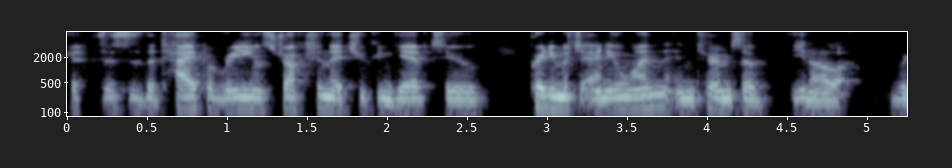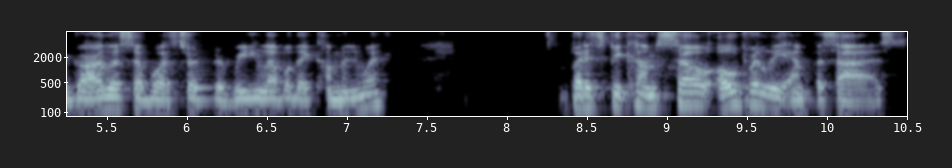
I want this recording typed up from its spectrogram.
because this is the type of reading instruction that you can give to pretty much anyone in terms of, you know, regardless of what sort of reading level they come in with. But it's become so overly emphasized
